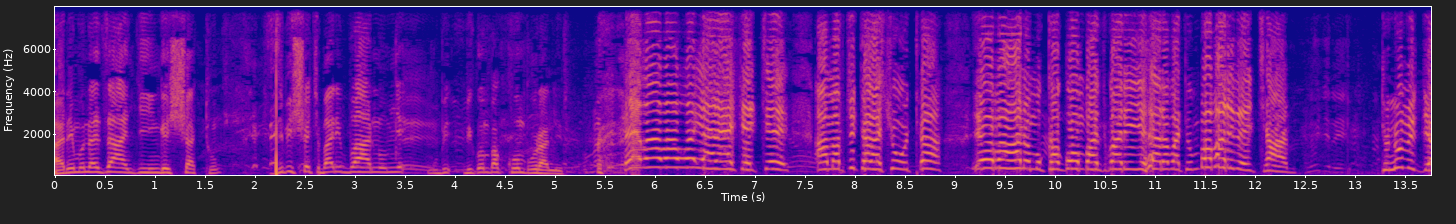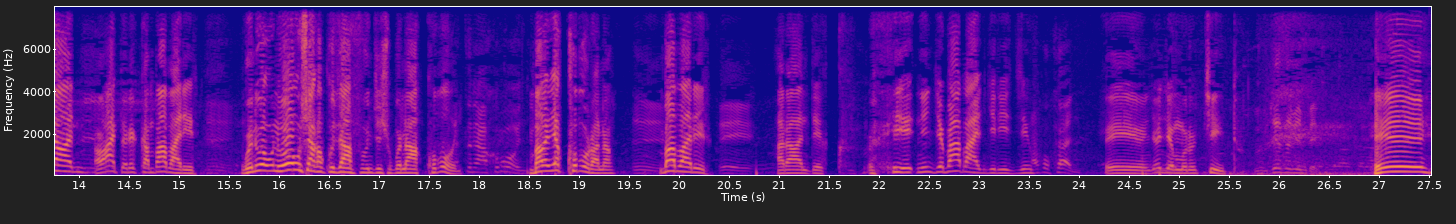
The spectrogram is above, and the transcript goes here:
harimo na za ngingo eshatu z'ibisheke bari banumye bi- bigomba kumburanira yarasheke amabyita arashuta. Yaba hano mu kagombanzwa ariyera bati mbabarire cyane. Tunubijyane. Abatereka mbabarire. Ngo ni wowe ushaka kuzafungisha ubwo nakubonye nakubonye mbabanya kuburana. Mbabarira Eh, arandeka. Ninjye babangirije. Ako kanya. Eh, ngeze mu rukiko ugezemo imbere. Eh,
